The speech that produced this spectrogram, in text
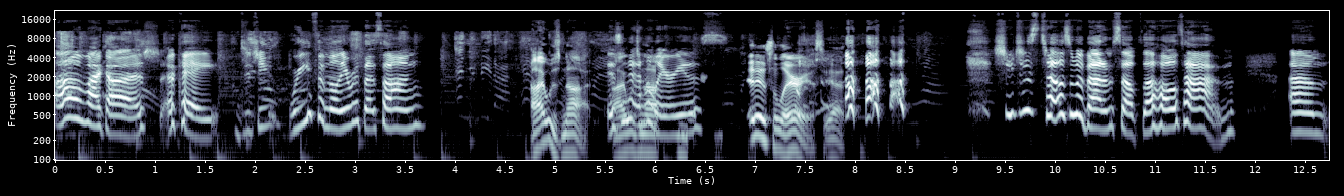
Oh my gosh. Okay. Did you were you familiar with that song? I was not. Isn't was it not- hilarious? It is hilarious. Yes. she just tells him about himself the whole time. Um,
